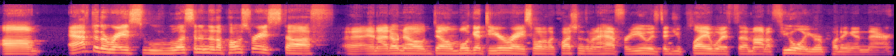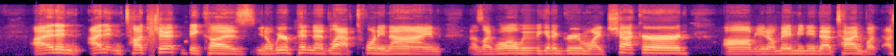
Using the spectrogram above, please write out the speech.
Um, after the race listening to the post race stuff uh, and i don't know dylan we'll get to your race. One of the questions i'm going to have for you is did you play with the amount of fuel you were putting in there? I didn't i didn't touch it because you know we were pitting at lap 29 and i was like well we get a green white checkered. Um, you know, made me need that time, but a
